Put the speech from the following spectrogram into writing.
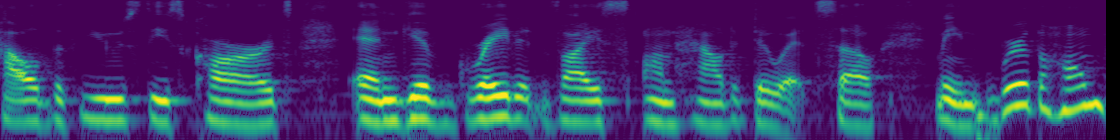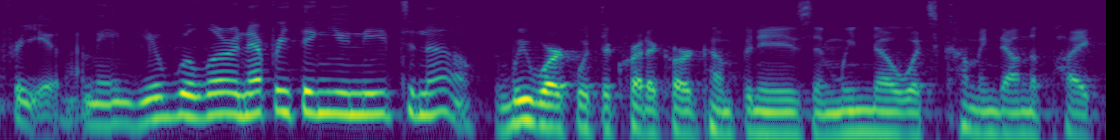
how to use these cards and give great advice on how to do it. So, I mean, we're the home for you. I mean, you will learn everything you need to know. We work with the credit card companies and we know what's coming down the pike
